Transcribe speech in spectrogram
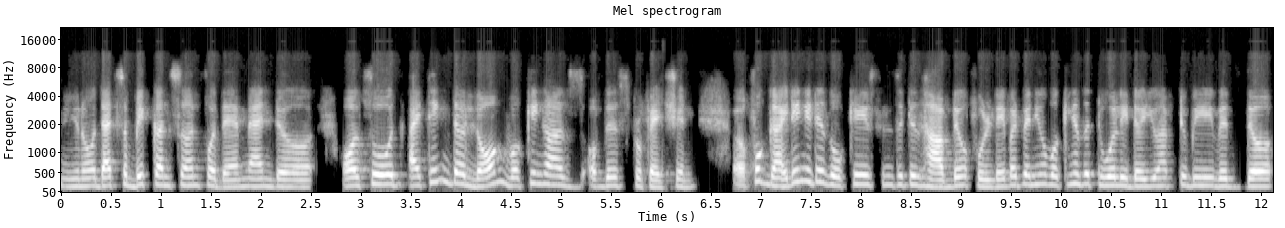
you know that's a big concern for them. And uh, also i think the long working hours of this profession uh, for guiding it is okay since it is half day or full day. But when you're working as a tour leader you have to be with the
